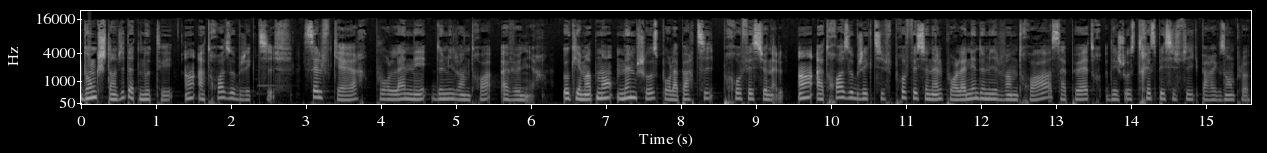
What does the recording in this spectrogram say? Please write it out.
donc je t'invite à te noter un à trois objectifs self-care pour l'année 2023 à venir. Ok, maintenant, même chose pour la partie professionnelle. Un à trois objectifs professionnels pour l'année 2023. Ça peut être des choses très spécifiques, par exemple,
